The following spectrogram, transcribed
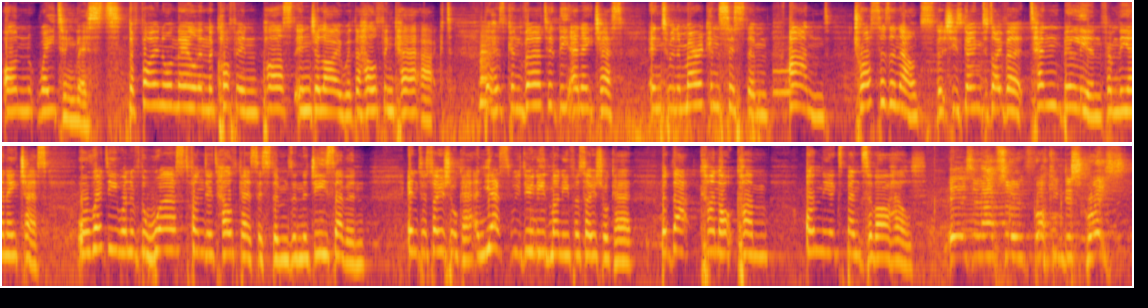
on waiting lists. The final nail in the coffin passed in July with the Health and Care Act that has converted the NHS into an American system and Truss has announced that she's going to divert 10 billion from the NHS, already one of the worst funded healthcare systems in the G7, into social care. And yes, we do need money for social care, but that cannot come on the expense of our health. It is an absolute fucking disgrace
